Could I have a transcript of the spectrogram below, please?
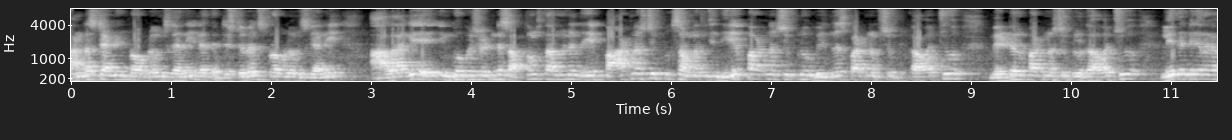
అండర్స్టాండింగ్ ప్రాబ్లమ్స్ కానీ లేకపోతే డిస్టర్బెన్స్ ప్రాబ్లమ్స్ కానీ అలాగే ఇంకొక విషయం ఏంటంటే సప్తమ స్థానం అనేది పార్ట్నర్షిప్కు సంబంధించింది ఏ పార్ట్నర్షిప్లు బిజినెస్ పార్ట్నర్షిప్ కావచ్చు మెరిటల్ పార్ట్నర్షిప్లు కావచ్చు లేదంటే కనుక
